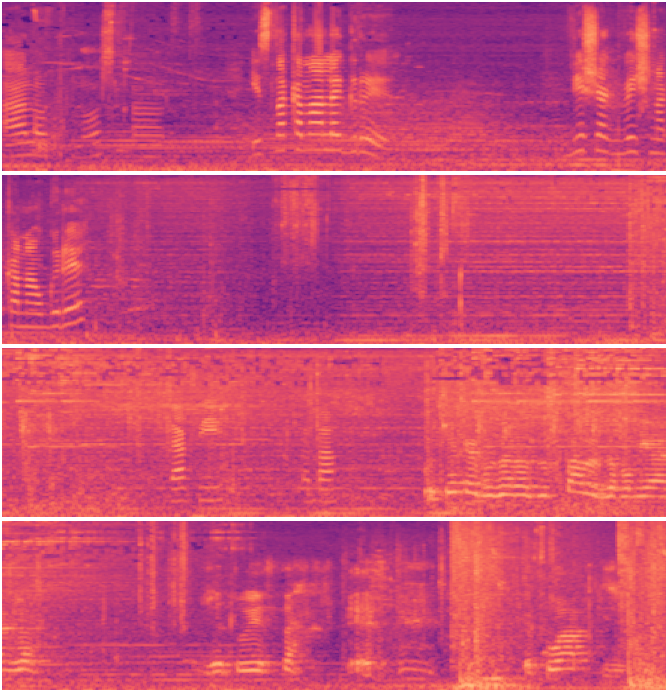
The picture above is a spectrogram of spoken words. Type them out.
Halo, Kloskar. Jest na kanale gry. Wiesz jak wejść na kanał gry? Dafi, tata. Poczekaj, bo zaraz zostałem, zapomniałem, że, że tu jest ta, te pułapki. że-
